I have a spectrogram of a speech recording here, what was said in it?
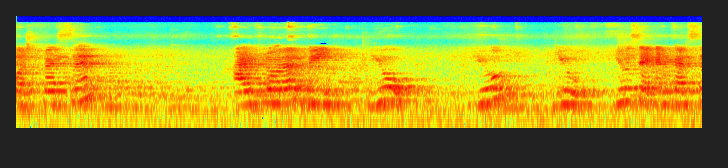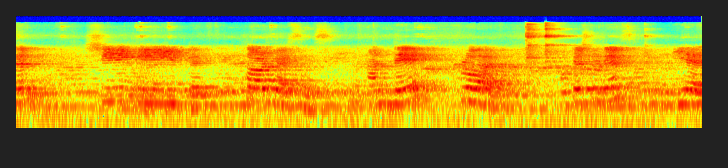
first person i plural we you you you you second person she it third person and they plural okay students here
